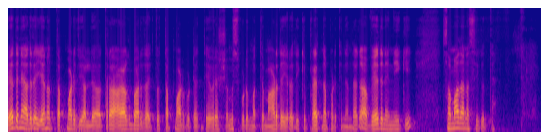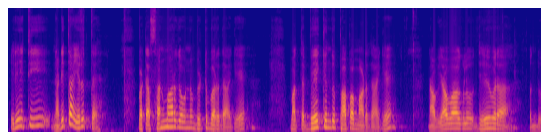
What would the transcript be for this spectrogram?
ವೇದನೆ ಆದರೆ ಏನೋ ತಪ್ಪು ಮಾಡಿದ್ವಿ, ಅಲ್ಲಿ ಆ ಥರ ಆಗಬಾರ್ದಾಯಿತು, ತಪ್ಪು ಮಾಡಿಬಿಟ್ಟೆ, ದೇವರೇ ಶ್ರಮಿಸ್ಬಿಡು ಮತ್ತೆ ಮಾಡದೇ ಇರೋದಕ್ಕೆ ಪ್ರಯತ್ನ ಪಡ್ತೀನಿ ಅಂದಾಗ ಆ ವೇದನೆ ನೀಗಿ ಸಮಾಧಾನ ಸಿಗುತ್ತೆ. ಈ ರೀತಿ ನಡೀತಾ ಇರುತ್ತೆ. ಬಟ್ ಆ ಸನ್ಮಾರ್ಗವನ್ನು ಬಿಟ್ಟು ಬರದಾಗೆ, ಮತ್ತು ಬೇಕೆಂದು ಪಾಪ ಮಾಡಿದಾಗೆ, ನಾವು ಯಾವಾಗಲೂ ದೇವರ ಒಂದು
